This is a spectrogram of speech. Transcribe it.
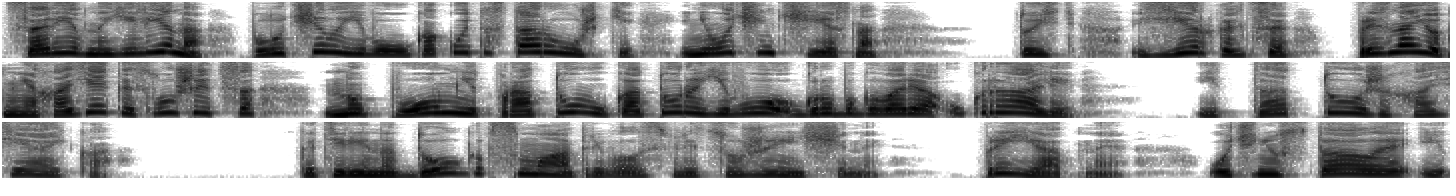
Царевна Елена получила его у какой-то старушки, и не очень честно — то есть зеркальце признает меня хозяйкой, слушается, но помнит про ту, у которой его, грубо говоря, украли. И та тоже хозяйка. Катерина долго всматривалась в лицо женщины. Приятное, очень усталое и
